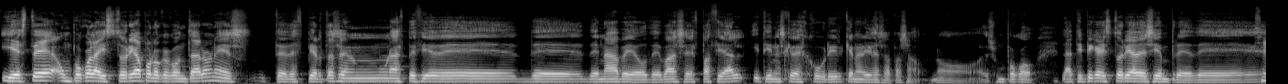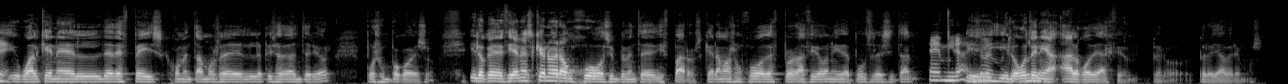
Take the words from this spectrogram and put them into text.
Y este, un poco la historia, por lo que contaron, es te despiertas en una especie de, de- de nave o de base espacial y tienes que descubrir qué narices ha pasado. No, es un poco la típica historia de siempre, de Sí. igual que en el Dead Space comentamos el episodio anterior, pues un poco eso. Y lo que decían es que no era un juego simplemente de disparos, que era más un juego de exploración y de puzzles y tal. Eh, mira, Y, y luego tenía algo de acción, pero, pero ya veremos.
